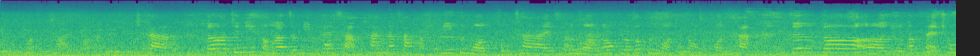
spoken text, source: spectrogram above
อยู่คุณหมอทุกชายคุณหมอท่านอื่นใช่ไหมค่ะ ก็ที่นี่ของเราจะมีแพทย์สามท่านนะคะ มีคุณหมอสมชาย คุณหมอนก แล้วก็คุณหมอถนอมพลค่ะ ซึ่งก็เอ่ออยู่ตั้งแต่ช่วง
